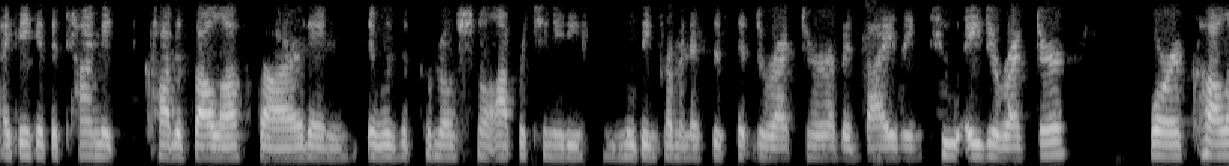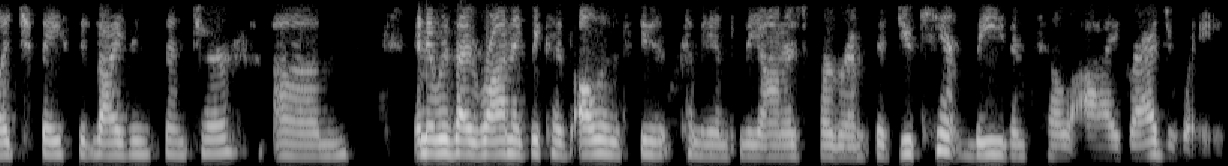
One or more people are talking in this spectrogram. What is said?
I think at the time it caught us all off guard and it was a promotional opportunity moving from an assistant director of advising to a director for a college based advising center. Um, and it was ironic because all of the students coming into the honors program said, you can't leave until I graduate.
